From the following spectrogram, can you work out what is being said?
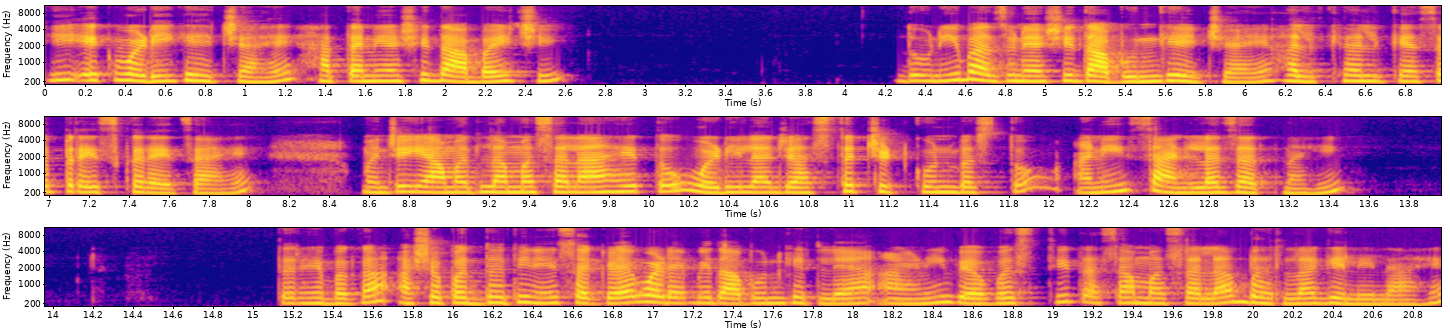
ही एक वडी घ्यायची आहे हाताने अशी दाबायची. दोन्ही बाजूने अशी दाबून घ्यायची आहे हलके हलके असं प्रेस करायचं आहे. म्हणजे यामधला मसाला आहे तो वडीला जास्त चिटकून बसतो आणि सांडला जात नाही. तर हे बघा अशा पद्धतीने सगळ्या वड्या मी दाबून घेतल्या आणि व्यवस्थित असा मसाला भरला गेलेला आहे.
